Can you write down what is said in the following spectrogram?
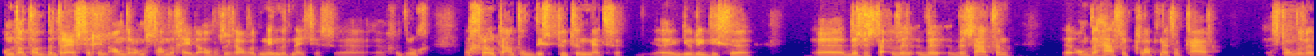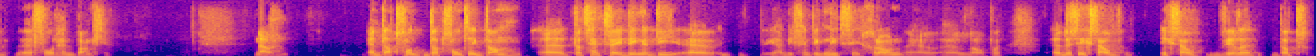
omdat dat bedrijf zich in andere omstandigheden overigens wel wat minder netjes gedroeg, een groot aantal disputen met ze, juridische. dus we, we, we, zaten om de haverklap met elkaar, stonden we voor het bankje. Nou, en dat vond, dat vond ik dan, dat zijn twee dingen die, ja, die vind ik niet synchroon lopen. dus ik zou, ik zou willen dat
